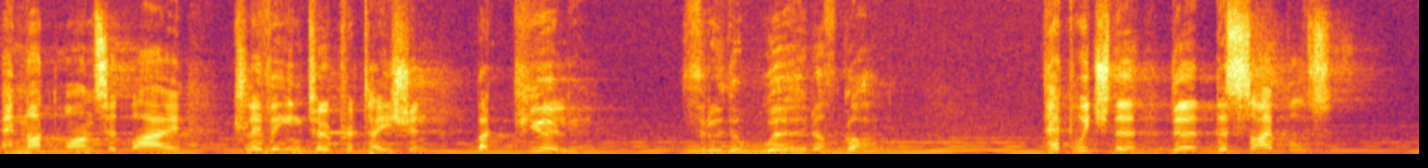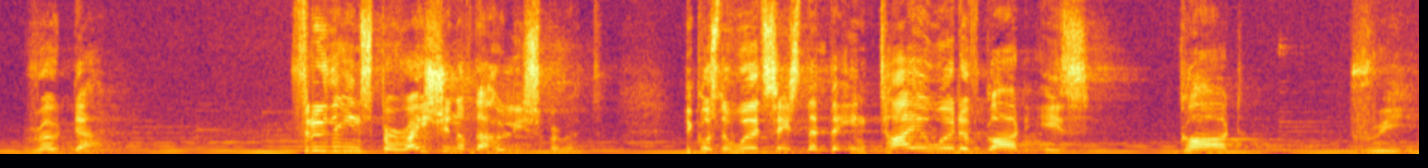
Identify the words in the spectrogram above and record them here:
and not answered by clever interpretation, but purely through the Word of God. That which the, the disciples wrote down through the inspiration of the Holy Spirit. Because the Word says that the entire Word of God is God breathed.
